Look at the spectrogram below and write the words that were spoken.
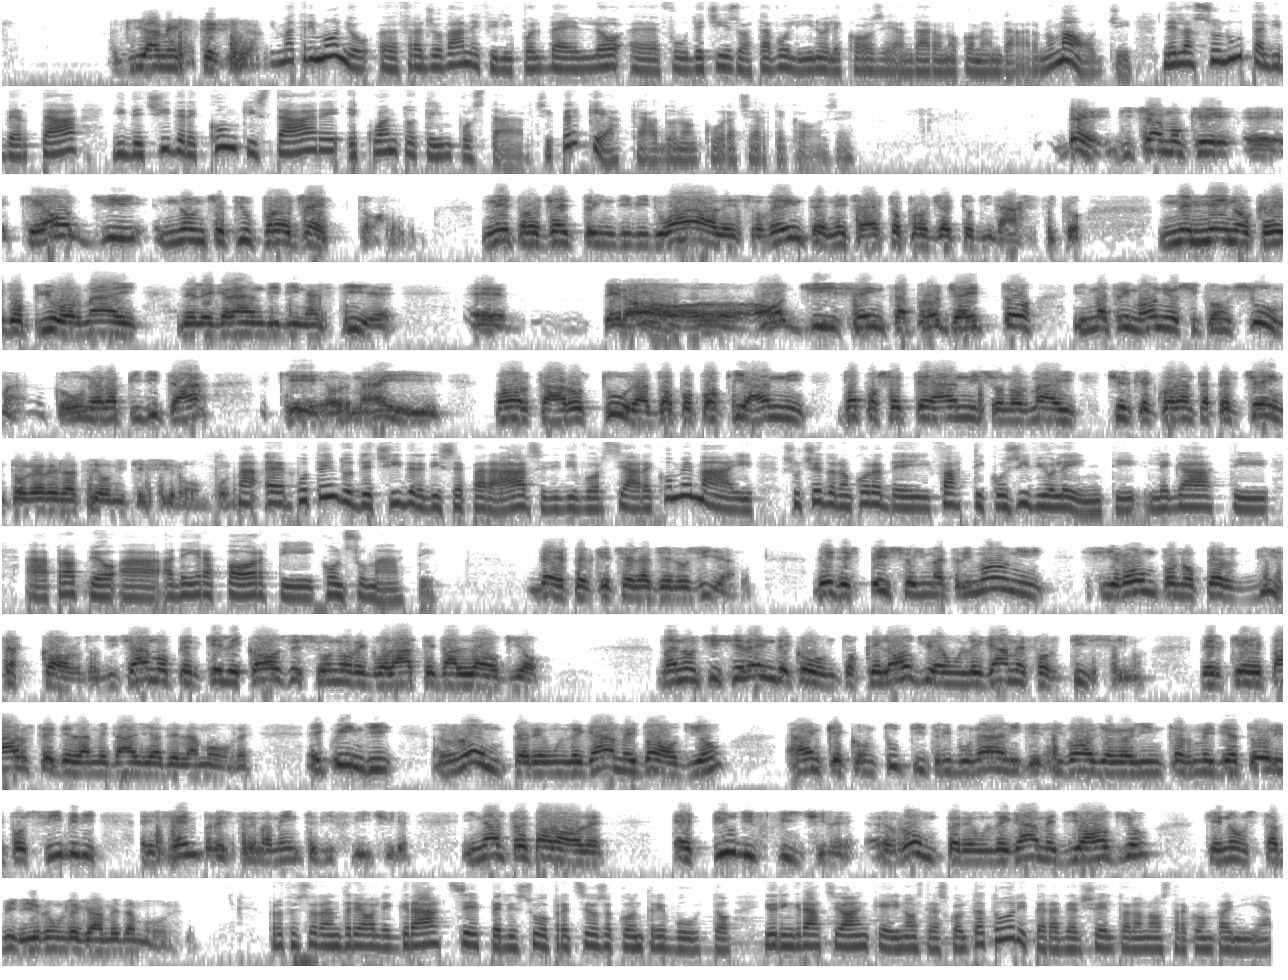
di anestesia. Il matrimonio eh, fra Giovanna e Filippo il Bello eh, fu deciso a tavolino e le cose andarono come andarono, ma oggi, nell'assoluta libertà di decidere conquistare e quanto tempo starci, perché accadono ancora certe cose? Beh, diciamo che, eh, che oggi non c'è più progetto, né progetto individuale sovente né certo progetto dinastico, nemmeno credo più ormai nelle grandi dinastie, eh, però oggi senza progetto il matrimonio si consuma con una rapidità che ormai porta a rottura dopo pochi anni, dopo sette anni sono ormai circa il 40% le relazioni che si rompono. Ma eh, potendo decidere di separarsi, di divorziare, come mai succedono ancora dei fatti così violenti legati a, proprio a, a dei rapporti consumati? Beh, perché c'è la gelosia. Vede, spesso i matrimoni si rompono per disaccordo, diciamo perché le cose sono regolate dall'odio, ma non ci si rende conto che l'odio è un legame fortissimo, perché è parte della medaglia dell'amore e quindi rompere un legame d'odio anche con tutti i tribunali che si vogliono e gli intermediatori possibili è sempre estremamente difficile. In altre parole, è più difficile rompere un legame di odio che non stabilire un legame d'amore. Professor Andreoli, grazie per il suo prezioso contributo. Io ringrazio anche i nostri ascoltatori per aver scelto la nostra compagnia.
